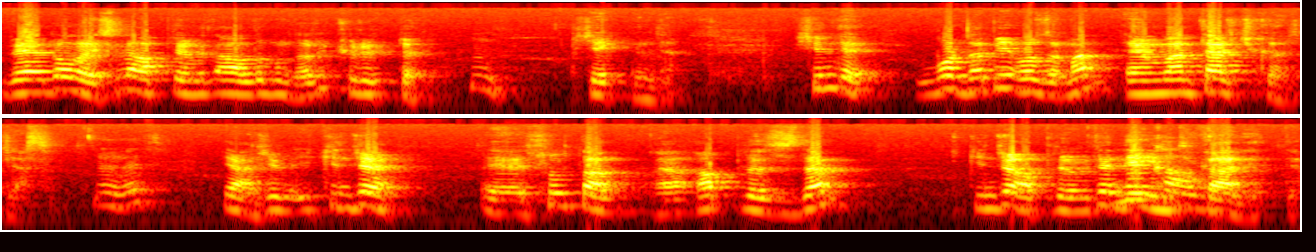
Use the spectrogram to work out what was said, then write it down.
ve dolayısıyla Abdülhamit aldı bunları çürüttü şeklinde. Şimdi burada bir o zaman envanter çıkaracağız. Evet. Yani şimdi ikinci e, Sultan e, Abdülaziz'den ikinci Abdülhamit'e Ne ne, kaldı? intikal etti?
